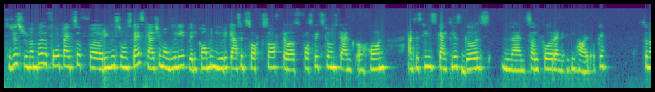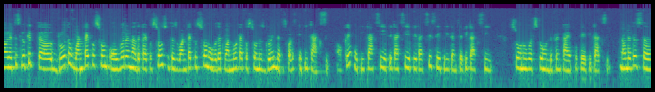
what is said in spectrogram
So just remember the four types of uh, renal stones guys. Calcium oxalate, very common. Uric acid, soft, soft uh, phosphate stones, tank uh, horn. And cystine calculus, girls, and sulfur and it will be hard. Okay. So now let us look at the growth of one type of stone over another type of stone. So there's one type of stone over that one more type of stone is growing. That is called as epitaxy. Okay. Epitaxy, epitaxy, epitaxy. Say three times epitaxy. Stone over stone, different type. Okay. Epitaxy. Now let us, uh,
